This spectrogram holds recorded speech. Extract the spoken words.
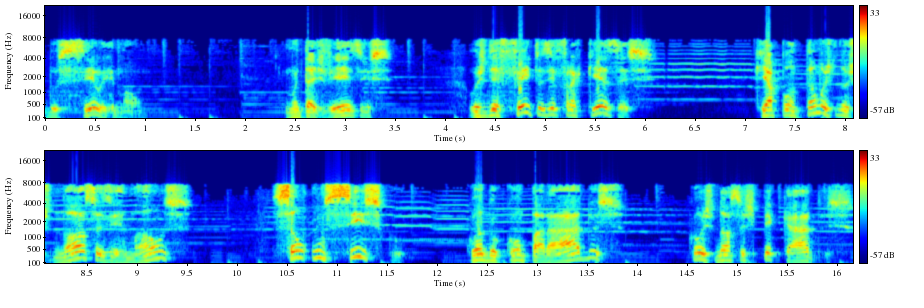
do seu irmão. Muitas vezes, os defeitos e fraquezas que apontamos nos nossos irmãos são um cisco quando comparados com os nossos pecados,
